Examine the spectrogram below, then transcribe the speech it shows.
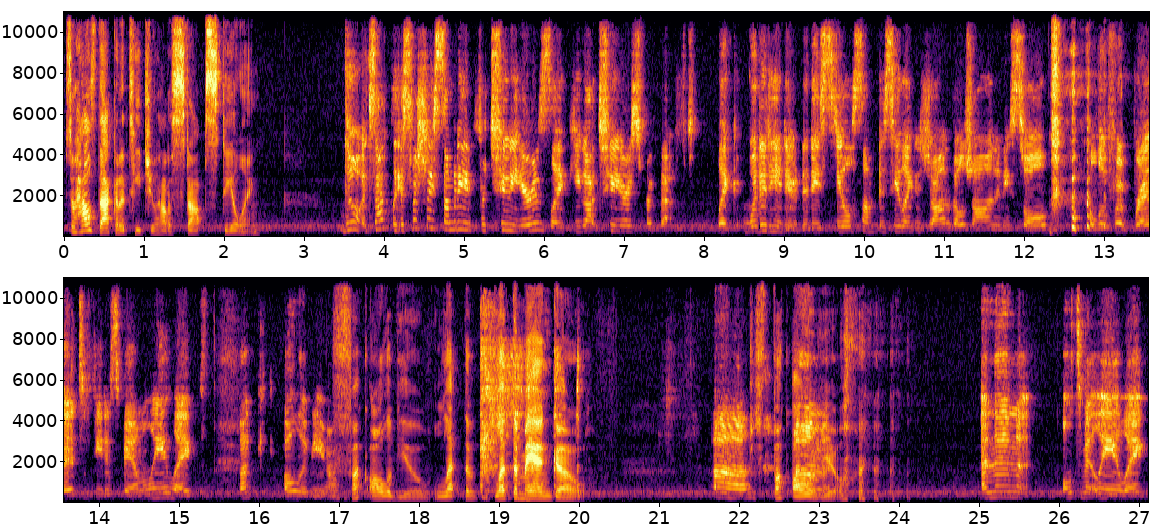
So how's that going to teach you how to stop stealing? No, exactly. Especially somebody for two years, like you got two years for theft. Like, what did he do? Did he steal some? Is he like Jean Valjean and he stole a loaf of bread to feed his family? Like, fuck all of you. Fuck all of you. Let the let the man go. Uh, Just fuck all of Um, you. and then ultimately, like,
